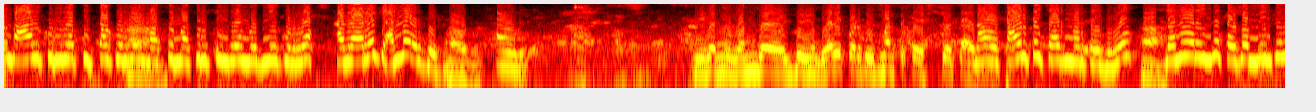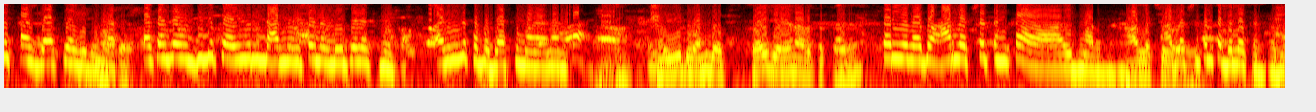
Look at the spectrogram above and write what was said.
ಒಂದು ಹಾಲು ಕುಡಿದ್ರೆ ತುಪ್ಪ ಕುಡಿದ್ರೆ ಮೊಸರು ಮೊಸರು ತಿಂದ್ರೆ ಮಜ್ಜಿಗೆ ಕುಡಿದ್ರೆ ಅದ್ರ ಆರೋಗ್ಯ ಅಲ್ಲೇ ಇರ್ಬೇಕು. ಹೌದು. ಈಗ ನೀವು ಒಂದು ಇದು ಬೇರೆ ಕೊಡಿಸಿ ಇದು ಮಾಡ್ಸಕ್ಕೆ ಎಷ್ಟು ಚಾರ್ಜ್ ನಾವು ಸಾವಿರ ರೂಪಾಯಿ ಚಾರ್ಜ್ ಮಾಡ್ತಾ ಇದೀವಿ. ಜನವರಿಯಿಂದ ಸ್ವಲ್ಪ ಮೇಂಟೆನೆನ್ಸ್ ಕಾಸ್ಟ್ ಜಾಸ್ತಿ ಆಗಿದೆ ಸರ್. ಯಾಕಂದ್ರೆ ಒಂದ್ ದಿನಕ್ಕೆ ಐನೂರಿಂದ ಆರ್ನೂರು ರೂಪಾಯಿ ನಾವು ಮೇಂಟೆನೆನ್ಸ್ ಬೇಕು. ಅದರಿಂದ ಸ್ವಲ್ಪ ಜಾಸ್ತಿ ಮಾಡೋಣ ಅಂತ. ಇದು ಒಂದು ಪ್ರೈಸ್ ಏನಾಗುತ್ತೆ ಸರ್ ಸರ್ ಇವಾಗ ಅದು ಆರು ಲಕ್ಷ ತನಕ ಇದ್ ಮಾಡ್ಬೋದು. ಆರು ಲಕ್ಷ ಆರು ಲಕ್ಷ ತನಕ ಬೆಲೆ ಕಟ್ಟೋದು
